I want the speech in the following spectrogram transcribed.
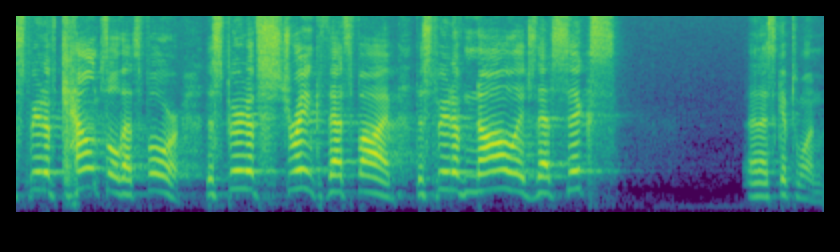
The spirit of counsel, that's four. The spirit of strength, that's five. The spirit of knowledge, that's six. And I skipped one.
